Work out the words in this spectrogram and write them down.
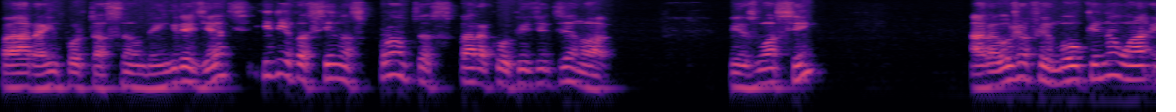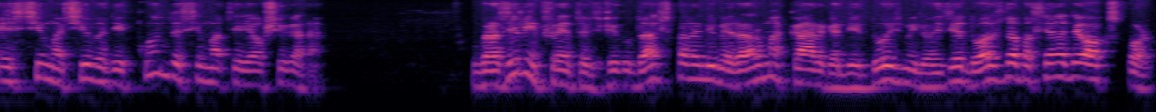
para a importação de ingredientes e de vacinas prontas para a Covid-19. Mesmo assim, Araújo afirmou que não há estimativa de quando esse material chegará. O Brasil enfrenta dificuldades para liberar uma carga de 2 milhões de doses da vacina de Oxford,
